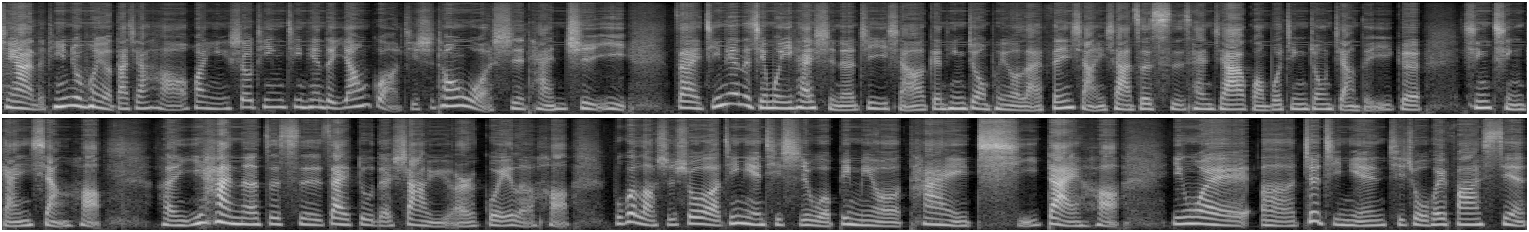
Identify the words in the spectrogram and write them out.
亲爱的听众朋友，大家好，欢迎收听今天的央广即时通，我是谭志毅。在今天的节目一开始呢，志毅想要跟听众朋友来分享一下这次参加广播金钟奖的一个心情感想哈。很遗憾呢，这次再度的铩羽而归了哈。不过老实说啊，今年其实我并没有太期待哈，因为呃这几年其实我会发现，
